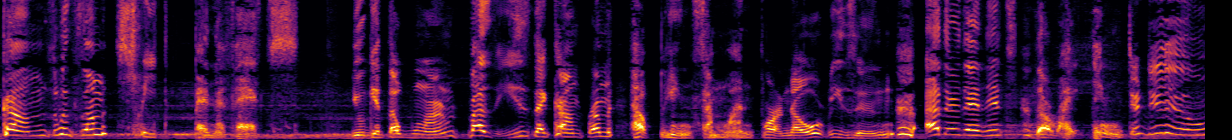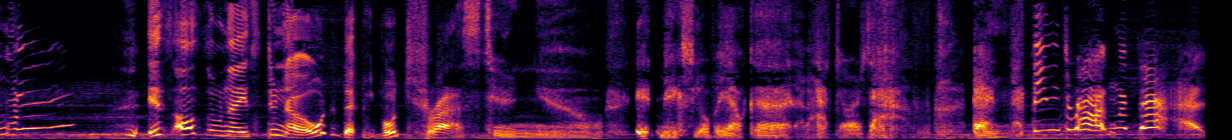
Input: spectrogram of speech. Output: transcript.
comes with some sweet benefits. You get the warm fuzzies that come from helping someone for no reason other than it's the right thing to do. It's also nice to know that people trust in you. It makes you feel good about yourself. And nothing's wrong with that.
